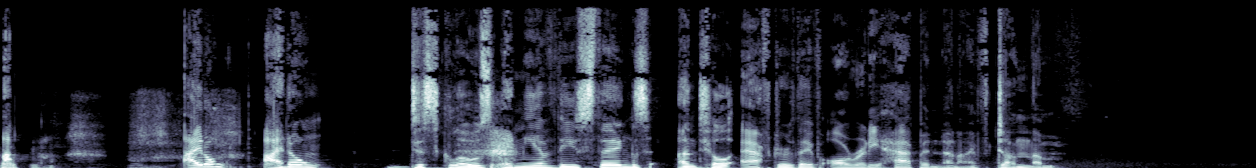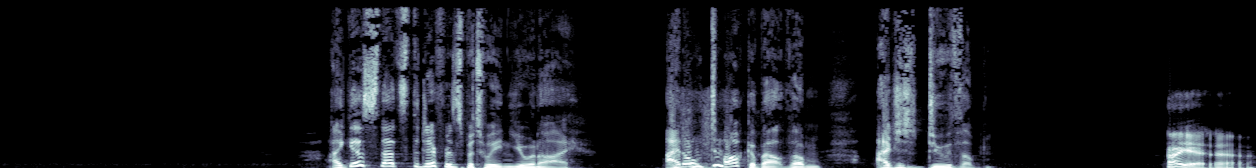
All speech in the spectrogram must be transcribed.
don't. People. I don't I don't disclose any of these things until after they've already happened and I've done them. I guess that's the difference between you and I. I don't talk about them, I just do them. Oh yeah. No.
